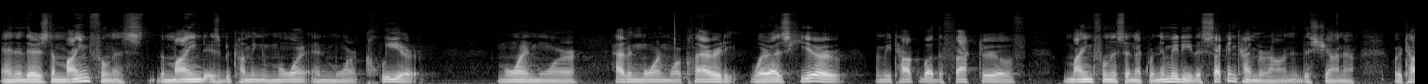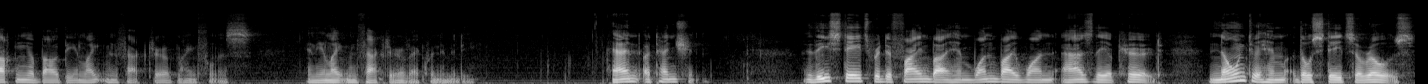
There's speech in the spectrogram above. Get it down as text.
And then there's the mindfulness. The mind is becoming more and more clear, more and more, having more and more clarity. Whereas here, when we talk about the factor of mindfulness and equanimity, the second time around in this jhana, we're talking about the enlightenment factor of mindfulness and the enlightenment factor of equanimity. And attention. These states were defined by him one by one as they occurred. Known to him, those states arose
